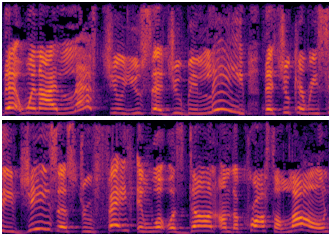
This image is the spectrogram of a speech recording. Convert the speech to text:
that when I left you, you said you believe that you can receive Jesus through faith in what was done on the cross alone,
